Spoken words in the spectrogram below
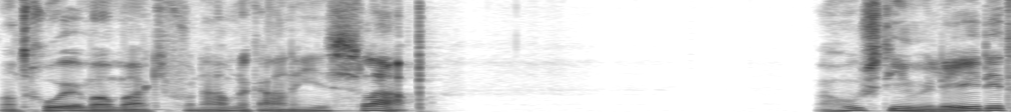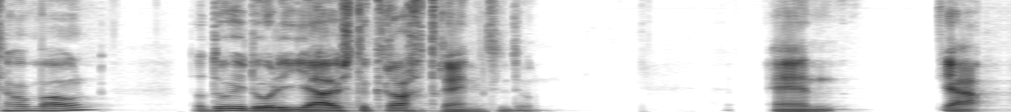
Want groeihormoon maak je voornamelijk aan in je slaap. Maar hoe stimuleer je dit hormoon? Dat doe je door de juiste krachttraining te doen. En ja,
